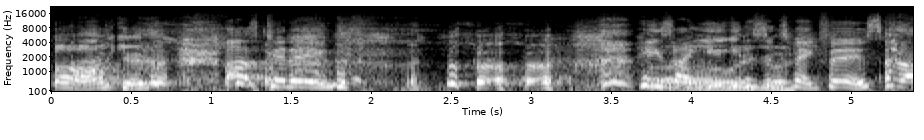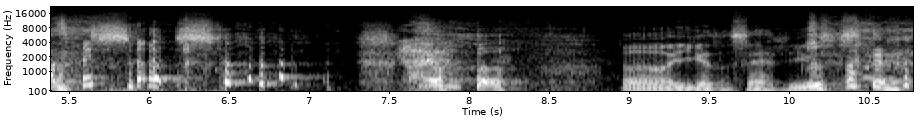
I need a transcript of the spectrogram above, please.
oh, okay. I was kidding. He's like, you Oh get my a six pack first. And I was like, shush. Oh, you guys are sad. You guys are sad.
